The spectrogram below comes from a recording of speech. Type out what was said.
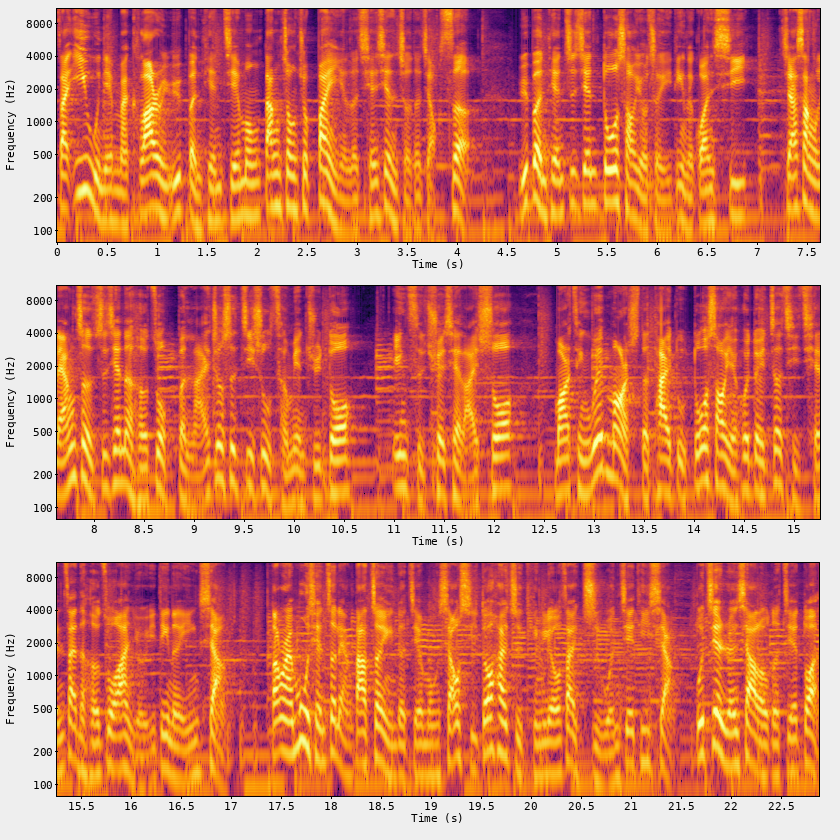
在一五年 McLaren 与本田结盟当中就扮演了牵线者的角色，与本田之间多少有着一定的关系，加上两者之间的合作本来就是技术层面居多，因此确切来说，Martin Whitmarsh 的态度多少也会对这起潜在的合作案有一定的影响。当然，目前这两大阵营的结盟消息都还只停留在指纹阶梯响，不见人下楼的阶段。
